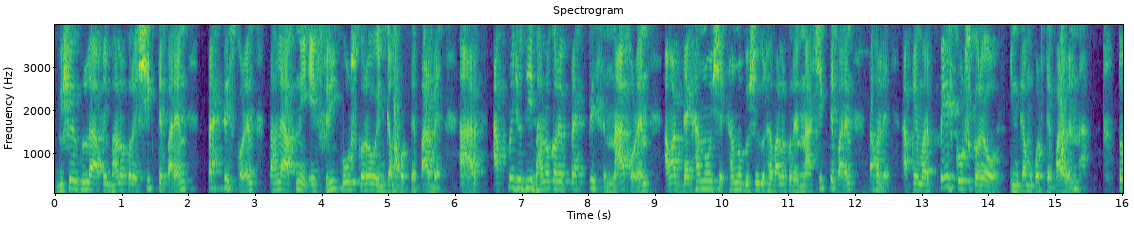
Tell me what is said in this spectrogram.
বিষয়গুলো আপনি ভালো করে শিখতে পারেন প্র্যাকটিস করেন, তাহলে আপনি এই ফ্রি কোর্স করেও ইনকাম করতে পারবেন। আর আপনি যদি ভালো করে প্র্যাকটিস না করেন, আমার দেখানো, শেখানো বিষয়গুলো ভালো করে না শিখতে পারেন, তাহলে আপনি আমার পেইড কোর্স করেও ইনকাম করতে পারবেন না। তো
